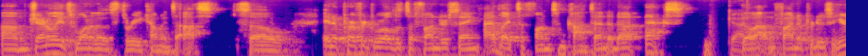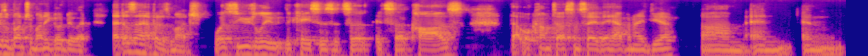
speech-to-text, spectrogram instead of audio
Um, generally, it's one of those three coming to us. So, in a perfect world, it's a funder saying, I'd like to fund some content about X. Got go it. out and find a producer. Here's a bunch of money. Go do it. That doesn't happen as much. What's usually the case is it's a it's a cause that will come to us and say they have an idea, um, and and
